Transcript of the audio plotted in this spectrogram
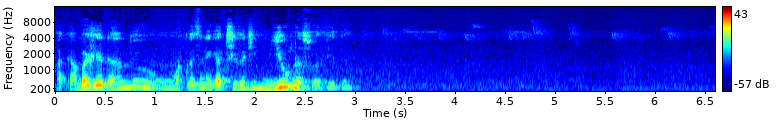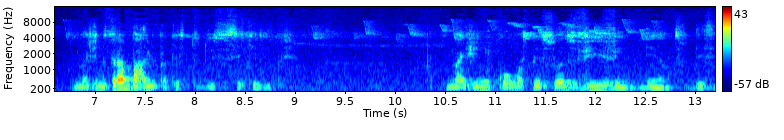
acaba gerando uma coisa negativa de mil na sua vida. Imagine o trabalho para que tudo isso se equilibre. Imagine como as pessoas vivem dentro desse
